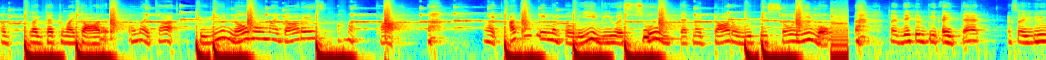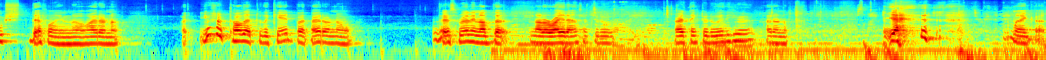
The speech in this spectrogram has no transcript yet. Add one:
uh, like that to my daughter? Oh my god, do you know who my daughter is? Oh my god. Like, I can't even believe you assumed that my daughter would be so evil. like, they could be like that. So, you definitely know. I don't know. You should tell that to the kid, but I don't know. There's really not the not a right answer to do, right thing to do it here. I don't know. Yeah. my God.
